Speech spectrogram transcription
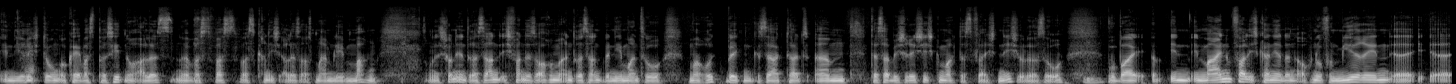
in die ja. Richtung, okay, was passiert noch alles? Ne? Was, was, was kann ich alles aus meinem Leben machen? Und das ist schon interessant. Ich fand es auch immer interessant, wenn jemand so mal rückblickend gesagt hat, ähm, das habe ich richtig gemacht, das vielleicht nicht oder so. Mhm. Wobei in, in meinem Fall, ich kann ja dann auch nur von mir reden, äh, äh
